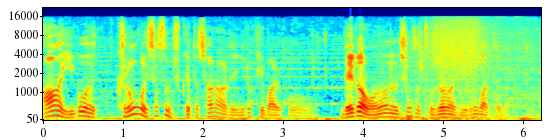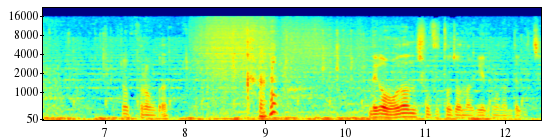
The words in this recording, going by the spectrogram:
아 이거 그런 거 있었으면 좋겠다. 차라리 이렇게 말고. 내가 원하는 층수 도전하기 이런 거 안 되나. 좀 그런가? 내가 원하는 층수 도전하기 이런 건 안 되겠지?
